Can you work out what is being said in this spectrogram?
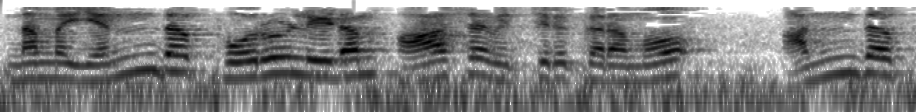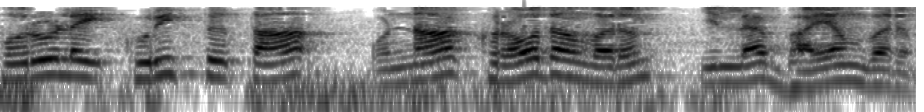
நம்ம எந்த பொருளிடம் ஆசை வச்சிருக்கிறோமோ அந்த பொருளை குறித்து தான் ஒன்னா குரோதம் வரும் இல்ல பயம் வரும்.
